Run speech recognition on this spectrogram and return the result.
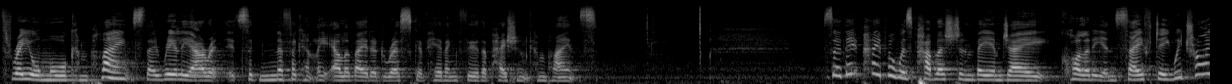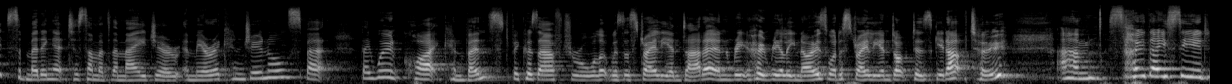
three or more complaints, they really are at significantly elevated risk of having further patient complaints. So that paper was published in BMJ Quality and Safety. We tried submitting it to some of the major American journals, but they weren't quite convinced because, after all, it was Australian data, and re- who really knows what Australian doctors get up to? Um, so they said,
